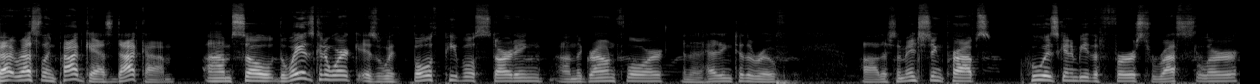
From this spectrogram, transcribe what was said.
betwrestlingpodcast.com. Um, so the way it's going to work is with both people starting on the ground floor and then heading to the roof. Uh, there's some interesting props. Who is going to be the first wrestler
